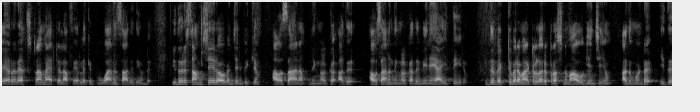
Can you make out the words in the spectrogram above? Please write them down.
വേറൊരു എക്സ്ട്രാ മാരിറ്റൽ അഫെയറിലേക്ക് പോകാനും സാധ്യതയുണ്ട്. ഇതൊരു സംശയ രോഗം ജനിപ്പിക്കും. അവസാനം നിങ്ങൾക്ക് അത് അവസാനം നിങ്ങൾക്കത് വിനയായി തീരും. ഇത് വ്യക്തിപരമായിട്ടുള്ള ഒരു പ്രശ്നമാവുകയും ചെയ്യും. അതുകൊണ്ട് ഇത്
